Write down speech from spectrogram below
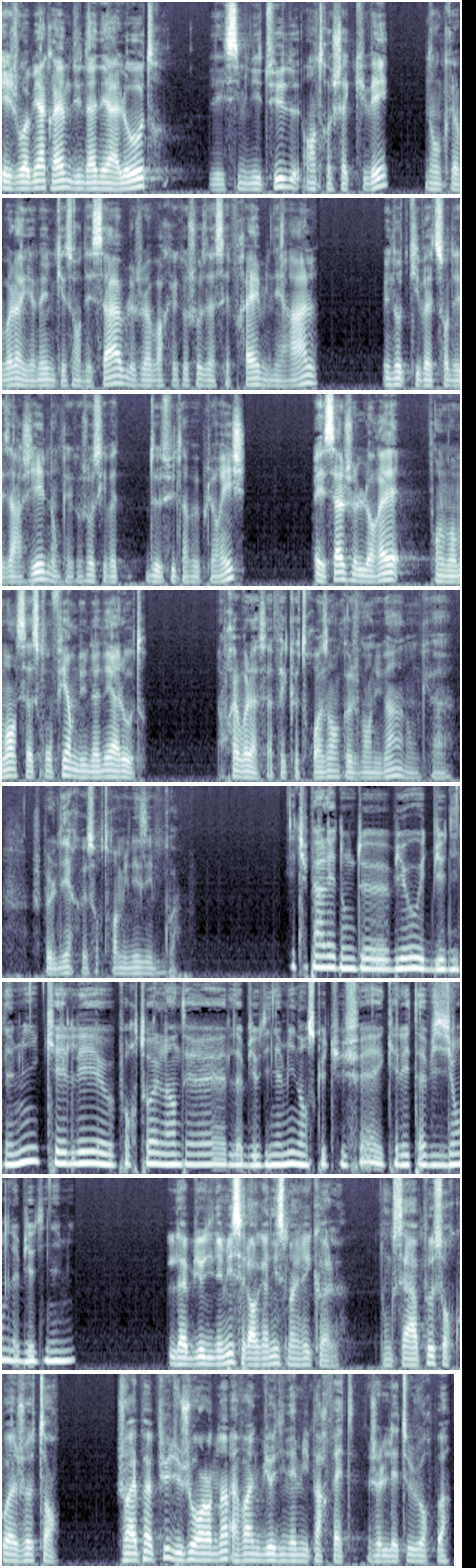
Et je vois bien quand même d'une année à l'autre les similitudes entre chaque cuvée, donc euh, voilà, il y en a une qui est sur des sables, je vais avoir quelque chose d'assez frais, minéral. Une autre qui va être sur des argiles, donc quelque chose qui va être de suite un peu plus riche. Et ça, je l'aurai, pour le moment, ça se confirme d'une année à l'autre. Après voilà, ça fait que trois ans que je vends du vin, donc euh, je peux le dire que sur trois millésimes, quoi. Et tu parlais donc de bio et de biodynamie. Quel est euh, pour toi l'intérêt de la biodynamie dans ce que tu fais et quelle est ta vision de la biodynamie? La biodynamie, c'est l'organisme agricole. Donc c'est un peu sur quoi je tends. J'aurais pas pu du jour au lendemain avoir une biodynamie parfaite, je ne l'ai toujours pas.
